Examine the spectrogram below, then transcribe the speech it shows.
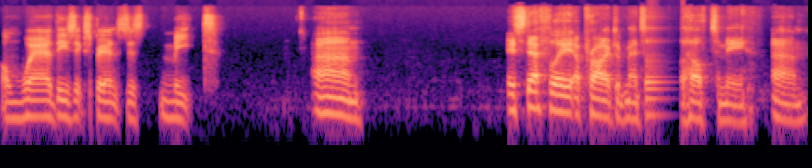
on where these experiences meet? Um, it's definitely a product of mental health to me. Um,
